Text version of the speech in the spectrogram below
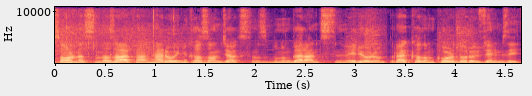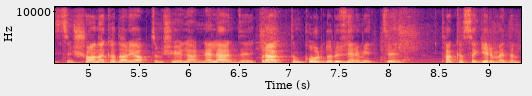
Sonrasında zaten her oyunu kazanacaksınız. Bunun garantisini veriyorum. Bırakalım koridoru üzerimize itsin. Şu ana kadar yaptığım şeyler nelerdi? Bıraktım koridoru üzerime itti. Takasa girmedim.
